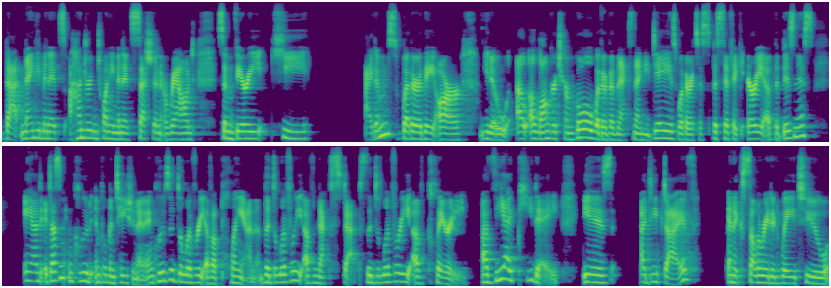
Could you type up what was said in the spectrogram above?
that 90 minutes, 120 minutes session around some very key items, whether they are, you know, a, a longer term goal, whether the next 90 days, whether it's a specific area of the business. And it doesn't include implementation. It includes the delivery of a plan, the delivery of next steps, the delivery of clarity. A VIP day is a deep dive, an accelerated way to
